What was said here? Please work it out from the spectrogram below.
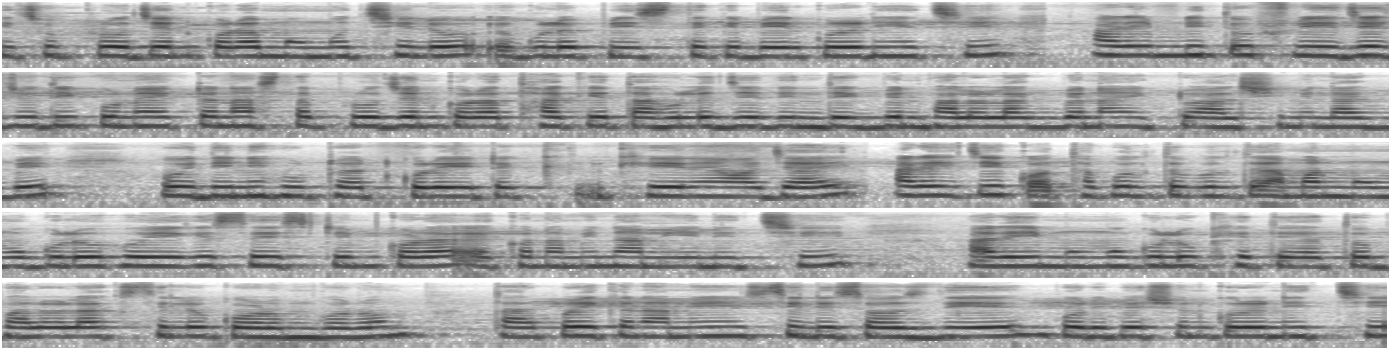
কিছু প্রোজেন করা মোমো ছিল, এগুলো ফ্রিজ থেকে বের করে নিয়েছি। আর এমনি তো ফ্রিজে যদি কোনো একটা নাস্তা প্রোজেন করা থাকে, তাহলে যেদিন দেখবেন ভালো লাগবে না, একটু আলসিমি লাগবে, ওই দিনে হুটহাট করে এটা খেয়ে নেওয়া যায়। আর এই যে কথা বলতে বলতে আমার মোমোগুলো হয়ে গেছে স্টিম করা, এখন আমি নামিয়ে নিচ্ছি। আর এই মোমোগুলো খেতে এত ভালো লাগছিল, গরম গরম। তারপর এখানে আমি চিলি সস দিয়ে পরিবেশন করে নিচ্ছি।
